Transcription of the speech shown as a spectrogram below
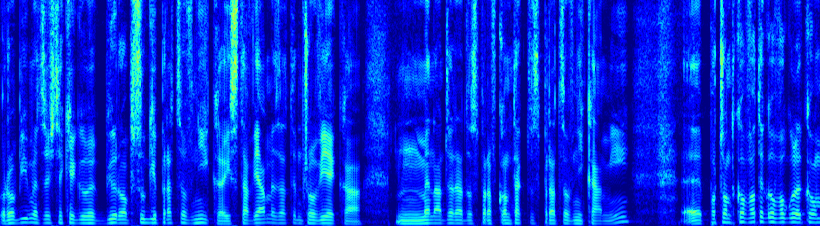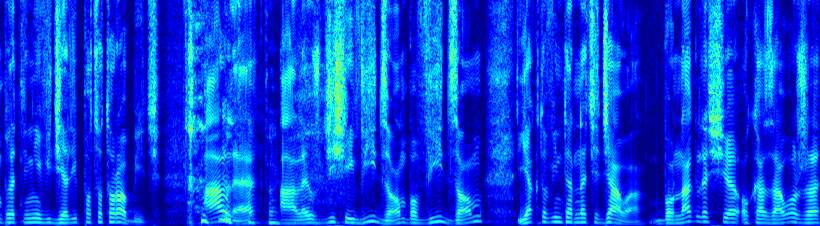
robimy coś takiego jak biuro obsługi pracownika i stawiamy za tym człowieka, menadżera do spraw kontaktu z pracownikami. E, Początkowo tego w ogóle kompletnie nie widzieli, po co to robić. Ale, tak. ale już dzisiaj widzą, bo widzą, jak to w internecie działa. Bo nagle się okazało, że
